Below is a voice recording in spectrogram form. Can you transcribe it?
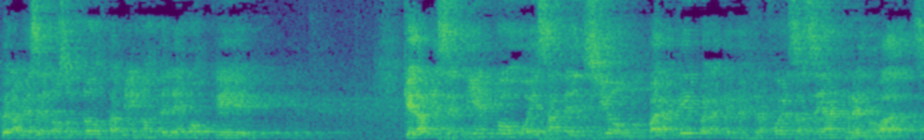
pero a veces nosotros también nos tenemos que, dar ese tiempo o esa atención. ¿Para qué? Para que nuestras fuerzas sean renovadas.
